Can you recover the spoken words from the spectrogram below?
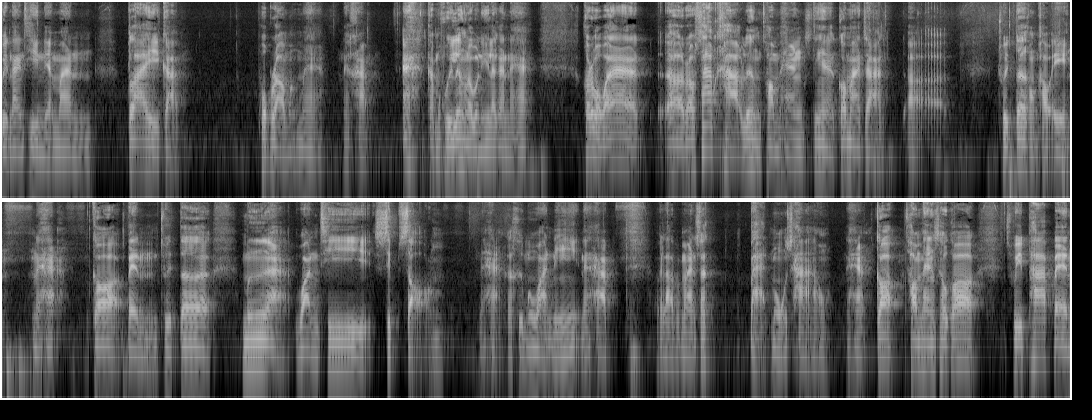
วิด -19 เนี่ยมันใกล้กับพวกเรามากๆนะครับอะกลับมาคุยเรื่องของเราวันนี้แล้วกันนะฮะก็ต้องบอกว่าเเราทราบข่าวเรื่องของทอมแฮงค์เนี่ยก็มาจาก ทวิตเตอร์ของเขาเองนะฮะก็เป็น Twitter เมื่อวันที่ 12นะฮะก็คือเมื่อวานนี้นะครับ เวลาประมาณสัก8โมงเช้านะฮะก็ทอมแฮงค์เขาก็ทวีตภาพเป็น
